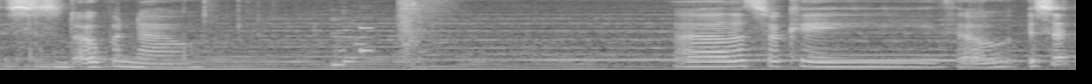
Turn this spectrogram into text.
This isn't open now. Uh, that's okay though. Is it?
